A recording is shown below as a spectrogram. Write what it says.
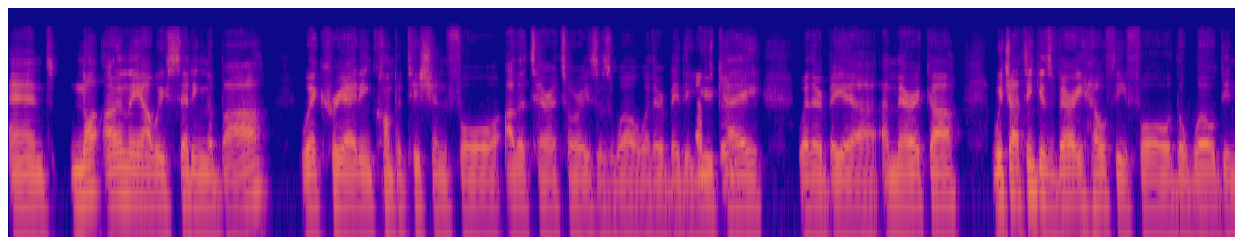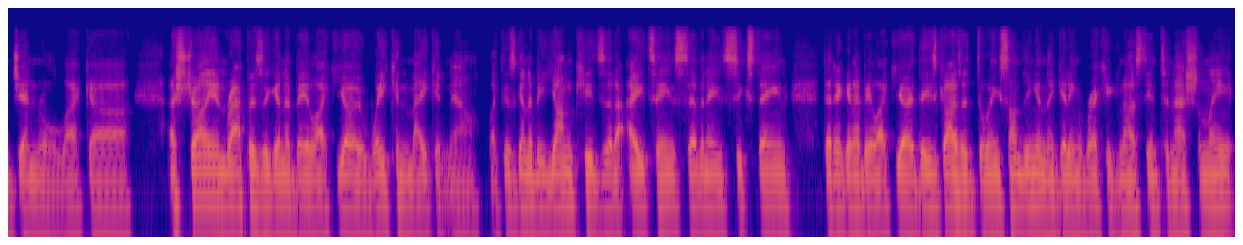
and not only are we setting the bar, we're creating competition for other territories as well, whether it be the UK, whether it be uh, America, which I think is very healthy for the world in general. Like uh, Australian rappers are going to be like, yo, we can make it now. Like there's going to be young kids that are 18, 17, 16 that are going to be like, yo, these guys are doing something and they're getting recognized internationally.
